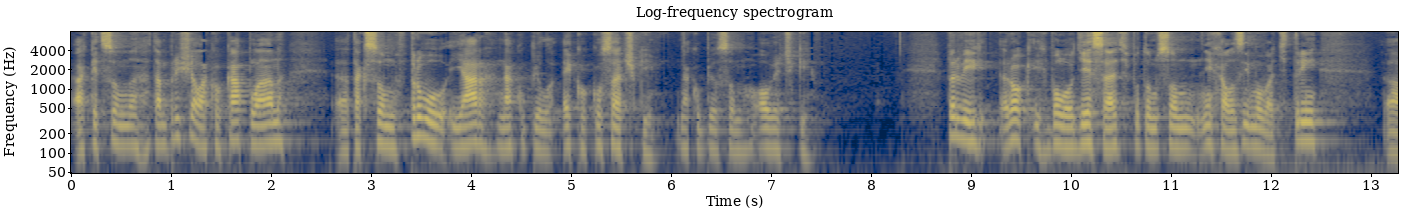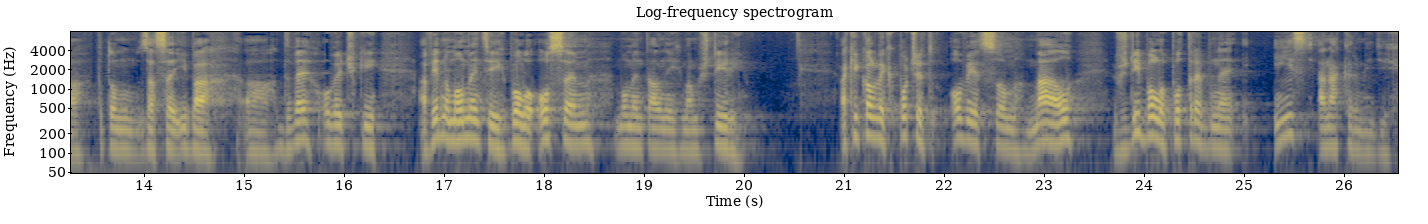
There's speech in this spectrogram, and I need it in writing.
a keď som tam prišiel ako kaplán, eh, tak som v prvú jar nakúpil eko kosačky. Nakúpil som ovečky. Prvý rok ich bolo 10, potom som nechal zimovať 3, potom zase iba dve ovečky a v jednom momente ich bolo 8, momentálne ich mám 4. Akýkoľvek počet oviec som mal, vždy bolo potrebné ísť a nakrmiť ich.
